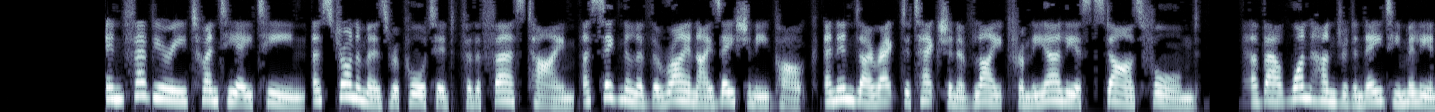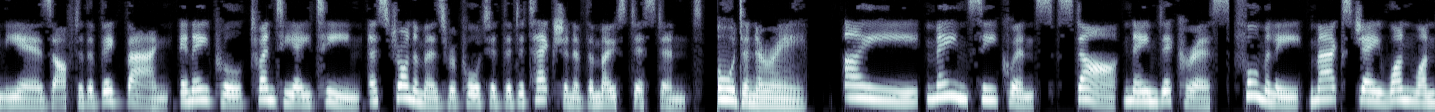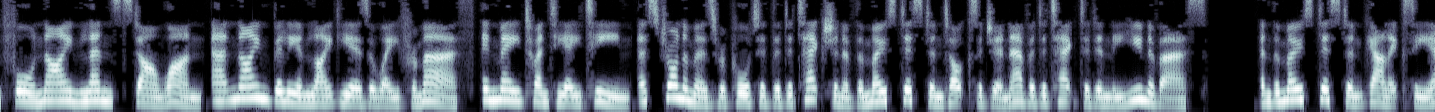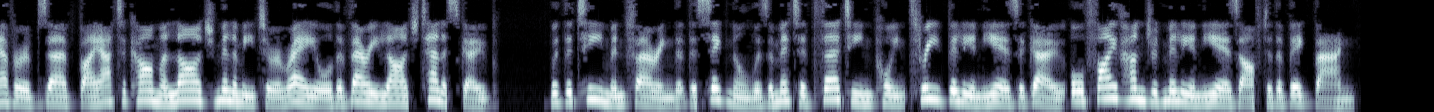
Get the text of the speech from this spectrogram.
In February 2018, astronomers reported, for the first time, a signal of the reionization epoch, an indirect detection of light from the earliest stars formed, about 180 million years after the Big Bang, in April 2018, astronomers reported the detection of the most distant ordinary i.e., main sequence star, named Icarus, formerly, MAX J1149 lensed star 1, at 9 billion light-years away from Earth. In May 2018, astronomers reported the detection of the most distant oxygen ever detected in the universe, and the most distant galaxy ever observed by Atacama Large Millimeter Array or the Very Large Telescope, with the team inferring that the signal was emitted 13.3 billion years ago, or 500 million years after the Big Bang.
